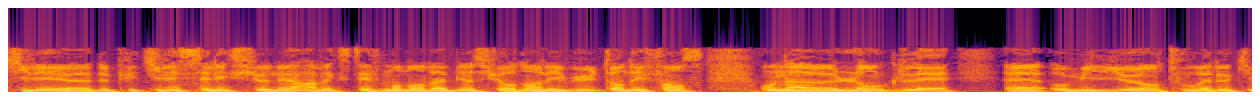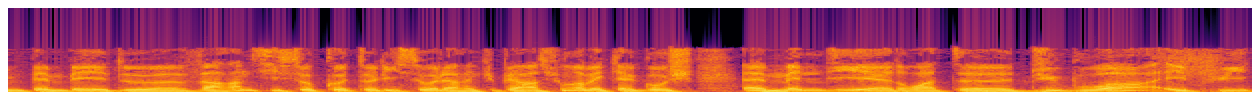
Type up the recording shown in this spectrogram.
qu'il est depuis qu'il est sélectionneur, avec Steve Mandanda bien sûr dans les buts. En défense, on a l'anglais au milieu entouré de Kimpembe et de Varane, Sissoko, Tolisso à la récupération, avec à gauche Mendy et à droite Dubois, et puis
